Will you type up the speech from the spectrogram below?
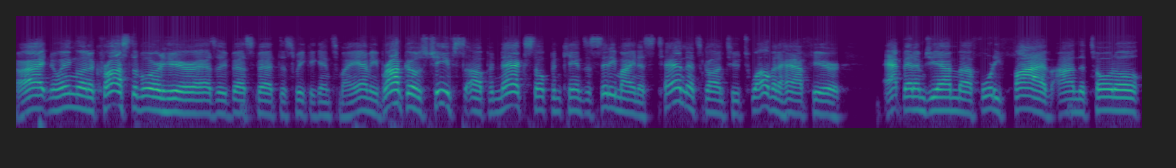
All right, New England across the board here as a best bet this week against Miami. Broncos Chiefs up next. Open Kansas City minus 10. That's gone to 12 and a half here at BetMGM. Uh, 45 on the total.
